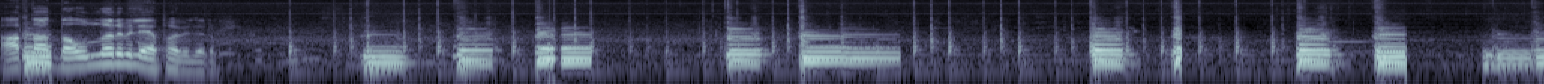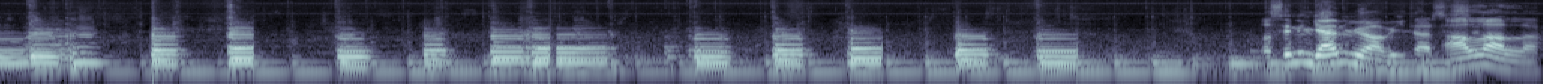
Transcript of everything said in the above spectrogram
Hatta davulları bile yapabilirim. Gelmiyor abi gitar sesi. Allah Allah.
